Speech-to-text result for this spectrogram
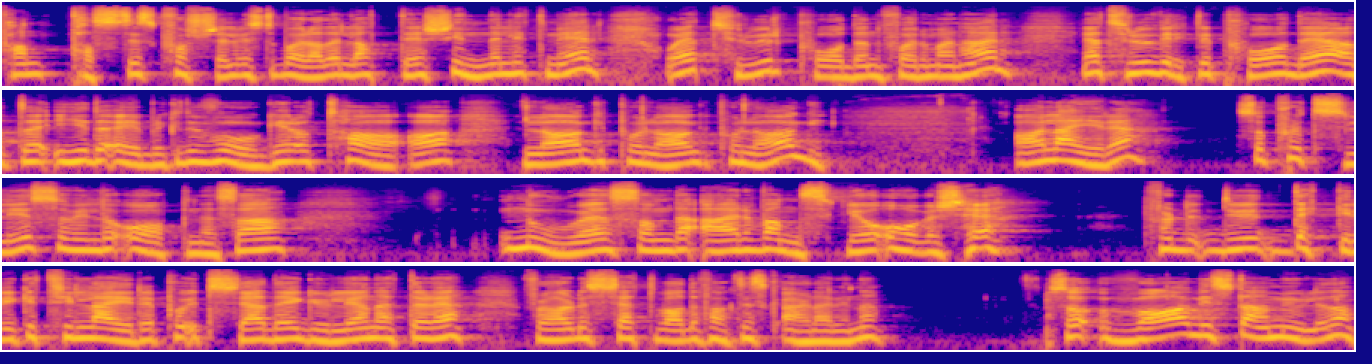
fantastisk forskjell hvis du bare hadde latt det skinne litt mer. Og jeg tror på den formelen her. Jeg tror virkelig på det at i det øyeblikket du våger å ta av lag på lag på lag av leire, så plutselig så vil det åpne seg noe som det er vanskelig å overse. For du dekker ikke til leire på utsida av det gullet igjen etter det. For da har du sett hva det faktisk er der inne. Så hva hvis det er mulig, da?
